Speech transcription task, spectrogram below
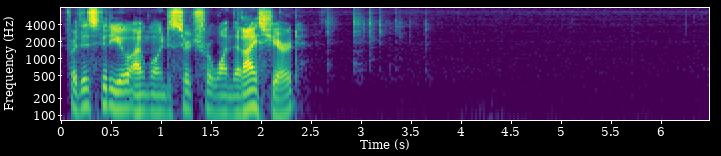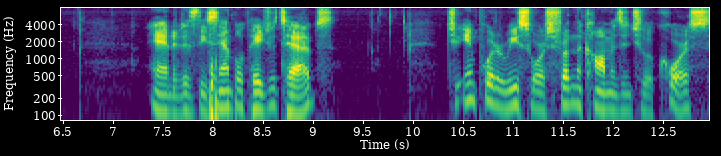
For this video, I'm going to search for one that I shared. And it is the sample page with tabs. To import a resource from the Commons into a course,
